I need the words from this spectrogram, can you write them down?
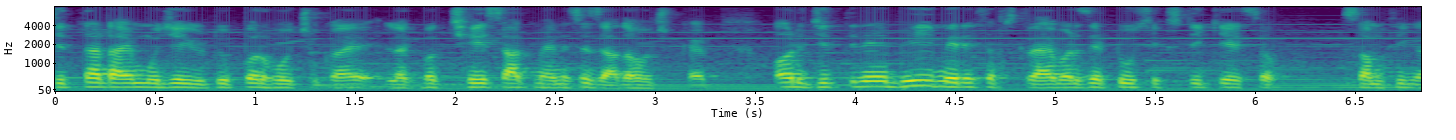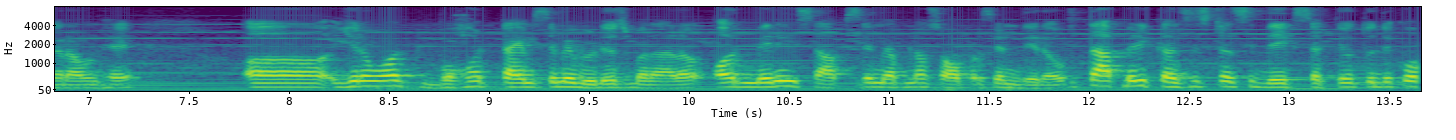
जितना टाइम मुझे यूट्यूब पर हो चुका है, लगभग छः सात महीने से ज़्यादा हो चुका है। और जितने भी मेरे सब्सक्राइबर्स है टू सिक्सटी के समथिंग अराउंड है यू नो वॉट बहुत टाइम से मैं वीडियोस बना रहा हूँ और मेरे हिसाब से मैं अपना सौ परसेंट दे रहा हूँ। जितना आप मेरी कंसिस्टेंसी देख सकते हो तो देखो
